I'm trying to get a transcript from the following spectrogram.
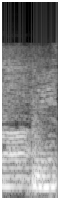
Jehová.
